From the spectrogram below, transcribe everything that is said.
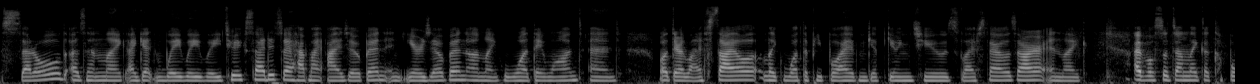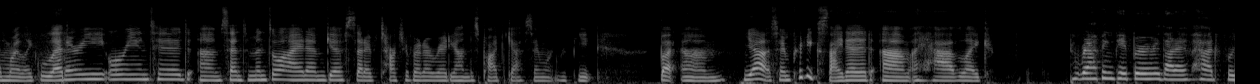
settled as in like I get way way way too excited so I have my eyes open and ears open on like what they want and what their lifestyle like what the people I'm gift giving to's lifestyles are. And like I've also done like a couple more like lettery oriented um sentimental item gifts that I've talked about already on this podcast I won't repeat. But um yeah so I'm pretty excited. Um I have like wrapping paper that I've had for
